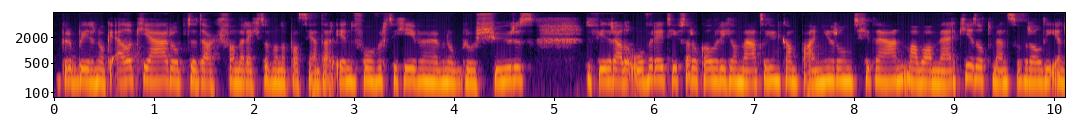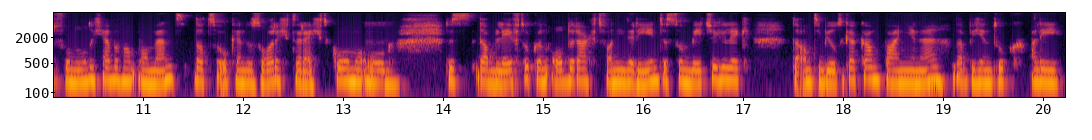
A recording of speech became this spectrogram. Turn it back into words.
We proberen ook elk jaar op de dag van de rechten van de patiënt daar info over te geven. We hebben ook brochures. De federale overheid heeft daar ook al regelmatig een campagne rond gedaan. Maar wat merk je? Dat mensen vooral die info nodig hebben van het moment dat ze ook in de zorg terechtkomen. Mm. Ook. Dus dat blijft ook een opdracht van iedereen. Het is zo'n beetje gelijk de antibiotica-campagne. Hè? Dat begint ook... Allee,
